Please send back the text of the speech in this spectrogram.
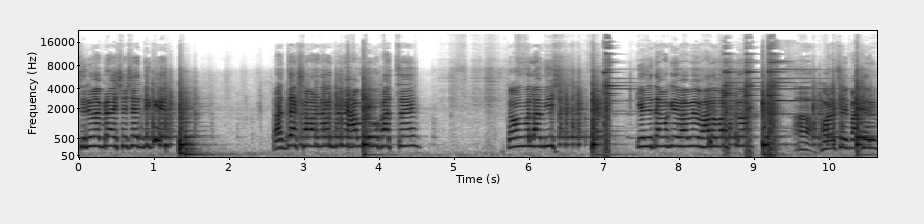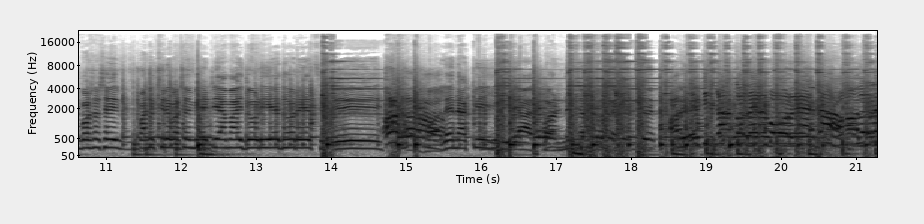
সিনেমা প্রায় শেষের দিকে। রাজ্জাক সাবানা যখন প্রেমে হাবুডুবু খাচ্ছে, তখন বললাম, ইস কেউ যদি আমাকে এভাবে ভালোবাসতো? হঠাৎ সেই পাশের বসা সেই পাশে ছিঁড়ে বসে, মেয়েটি আমায় জড়িয়ে ধরেছে। বলে নাকি, আর কন্ডিশন আরে টিকাতরের মোড়ে একটা হল রয়েছে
